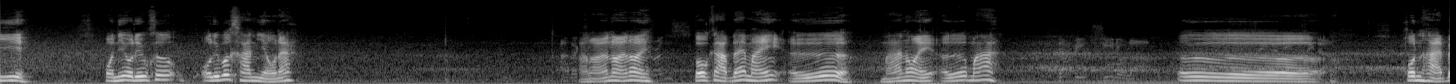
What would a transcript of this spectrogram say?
ดี วันนี้โอลิเวอร์โอลิเวอร์คานเหนียวนะอาหน่อยเอาหน่อยเอาหน่อยโตกลับได้ไหมเออ มาหน่อย เออมาเออ คนหายไป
